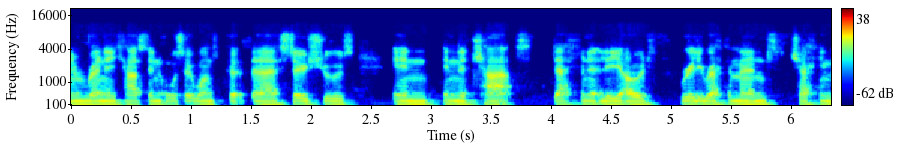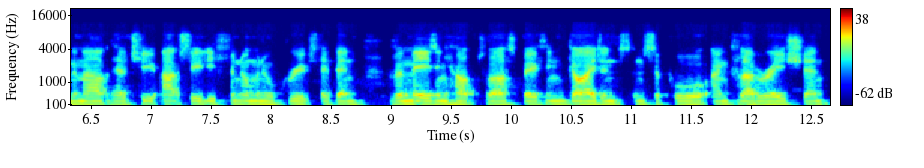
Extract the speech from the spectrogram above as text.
and René Cassin also want to put their socials in in the chat, definitely I would really recommend checking them out. They're two absolutely phenomenal groups. They've been of amazing help to us, both in guidance and support and collaboration.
